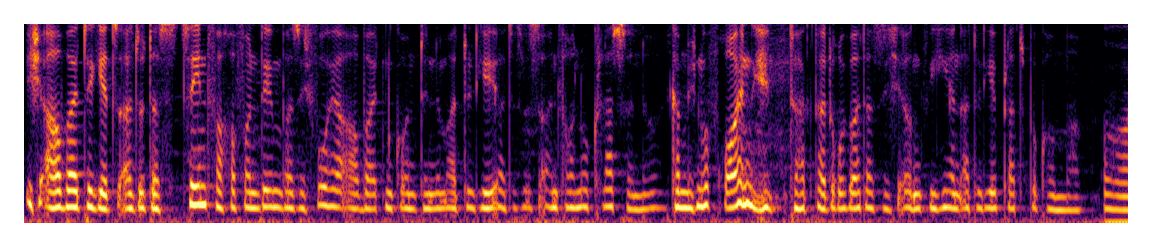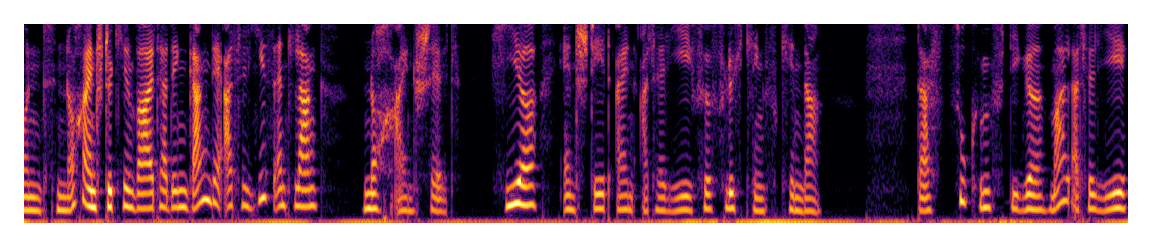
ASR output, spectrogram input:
ich arbeite jetzt also das Zehnfache von dem, was ich vorher arbeiten konnte in dem Atelier. Also das ist einfach nur klasse. Ne? Ich kann mich nur freuen jeden Tag darüber, dass ich irgendwie hier einen Atelierplatz bekommen habe. Und noch ein Stückchen weiter den Gang der Ateliers entlang, noch ein Schild. Hier entsteht ein Atelier für Flüchtlingskinder. Das zukünftige Malatelier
